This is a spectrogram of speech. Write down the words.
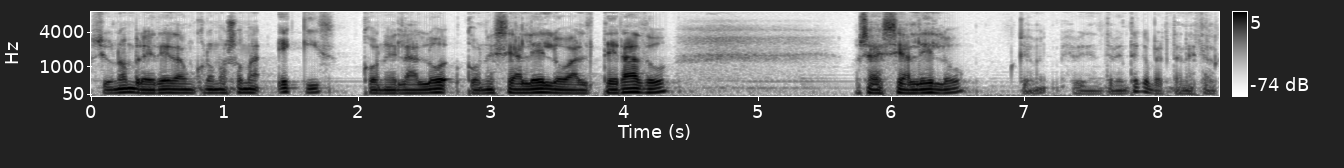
si un hombre hereda un cromosoma X con, el con ese alelo alterado, o sea, ese alelo, que evidentemente que pertenece al,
